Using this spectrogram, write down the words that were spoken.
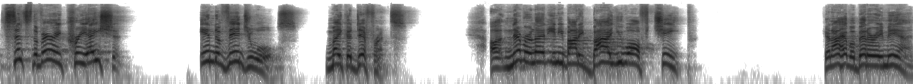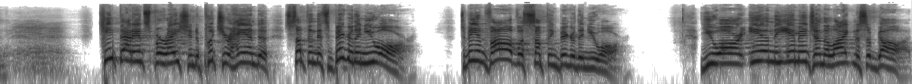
since the very creation, individuals make a difference. Uh, never let anybody buy you off cheap. Can I have a better amen? amen? Keep that inspiration to put your hand to something that's bigger than you are, to be involved with something bigger than you are. You are in the image and the likeness of God.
